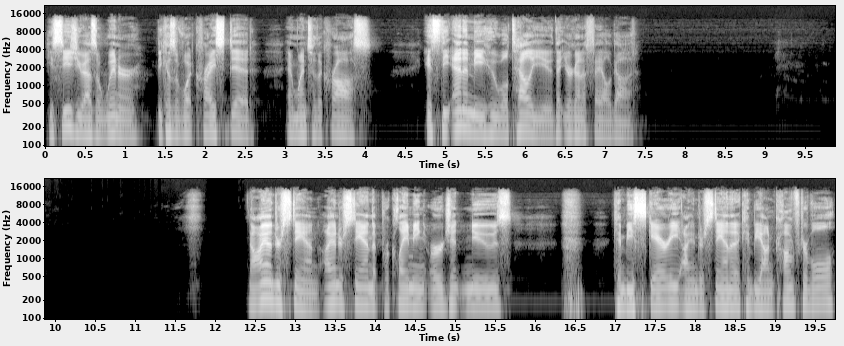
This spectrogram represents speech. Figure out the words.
He sees you as a winner because of what Christ did and went to the cross. It's the enemy who will tell you that you're going to fail God. Now, I understand. I understand that proclaiming urgent news can be scary. I understand that it can be uncomfortable.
